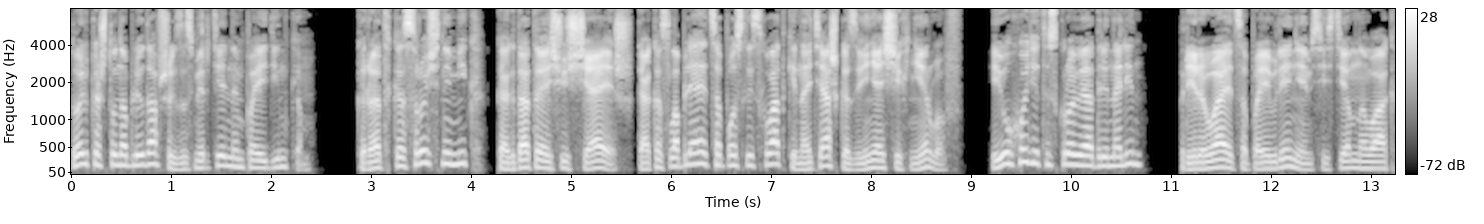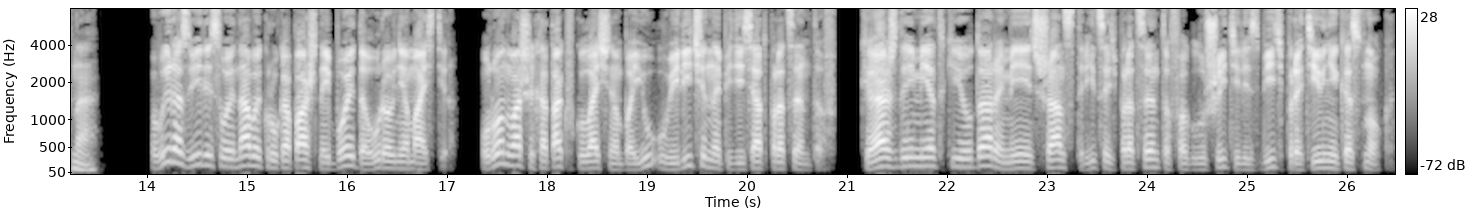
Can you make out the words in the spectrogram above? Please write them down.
только что наблюдавших за смертельным поединком. Краткосрочный миг, когда ты ощущаешь, как ослабляется после схватки натяжка звенящих нервов, и уходит из крови адреналин, прерывается появлением системного окна. Вы развили свой навык рукопашный бой до уровня мастер. Урон ваших атак в кулачном бою увеличен на 50%. Каждый меткий удар имеет шанс 30% оглушить или сбить противника с ног.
